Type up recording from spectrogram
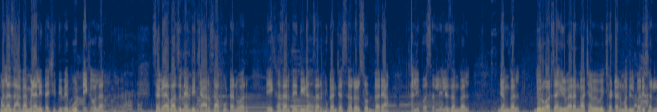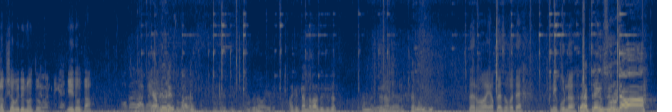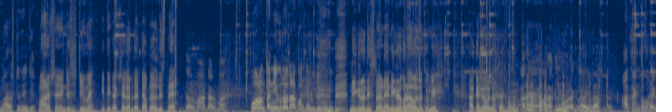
मला जागा मिळाली तशी तिथे बूट टेकवलं. सगळ्या बाजूने अगदी चार सहा फुटांवर एक हजार ते दीड हजार फुटांच्या सरळसोट दऱ्या खाली पसरलेले जंगल जंगल दूरवरच्या हिरव्या रंगाच्या विविध छटांमधील परिसर लक्ष वेधून होतो घेत होता. धर्मभाई आपल्यासोबत आहे. आणि पूर्ण रॅपलिंग सुरू ठेवा. महाराष्ट्र रेंजर महाराष्ट्र रेंजर्सची टीम आहे. किती कष्ट करतात ते आपल्याला दिसतंय. धर्मा धर्मा. हो आमचा निग्रो दाखवा ना त्या व्हिडिओमध्ये निग्रो दिसला नाही. निग्रो कोणाला बोलता तुम्ही? आकाश भाऊला. अरे ओळखले ओळखले. आकाश भाऊ आहे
